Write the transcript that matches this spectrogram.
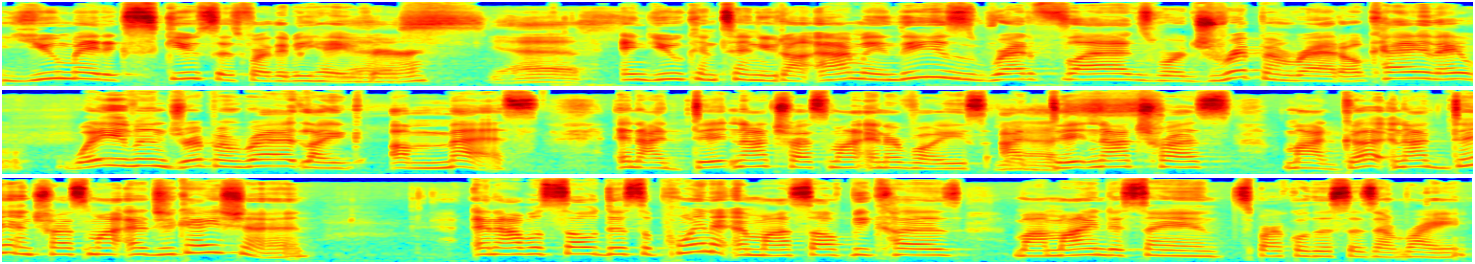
you made excuses for the behavior. Yes. yes. And you continued on. And I mean, these red flags were dripping red, okay? They waving, dripping red like a mess. And I did not trust my inner voice. Yes. I did not trust my gut. And I didn't trust my education. And I was so disappointed in myself because my mind is saying, Sparkle, this isn't right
